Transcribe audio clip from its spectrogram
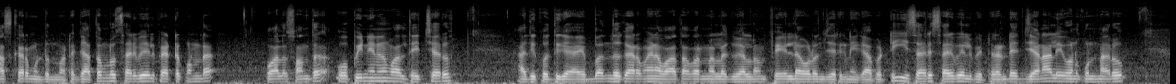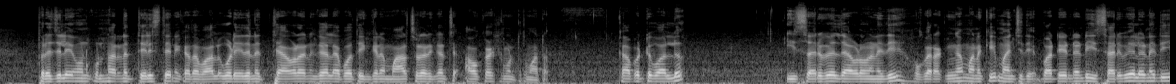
ఆస్కారం ఉంటుందన్నమాట. గతంలో సర్వేలు పెట్టకుండా వాళ్ళ సొంత ఒపీనియన్ వాళ్ళు తెచ్చారు. అది కొద్దిగా ఇబ్బందికరమైన వాతావరణంలోకి వెళ్ళడం ఫెయిల్డ్ అవ్వడం జరిగినాయి కాబట్టి ఈసారి సర్వేలు పెట్టారు. అంటే జనాలు ఏమనుకుంటున్నారు? ప్రజలు ఏమనుకుంటున్నారు అనేది తెలిస్తేనే కదా వాళ్ళు కూడా ఏదైనా తేవడానిక లేకపోతే ఇంకైనా మార్చడానికి అవకాశం ఉంటుందన్నమాట. కాబట్టి వాళ్ళు ఈ సర్వేలు తేవడం అనేది ఒక రకంగా మనకి మంచిదే. బట్ ఏంటంటే ఈ సర్వేలు అనేది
